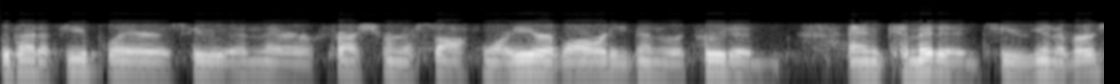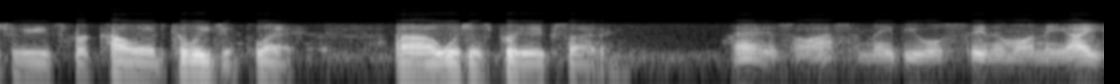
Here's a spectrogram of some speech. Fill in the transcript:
we've had a few players who in their freshman or sophomore year have already been recruited and committed to universities for college collegiate play, uh, which is pretty exciting. That is awesome. Maybe we'll see them on the ice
